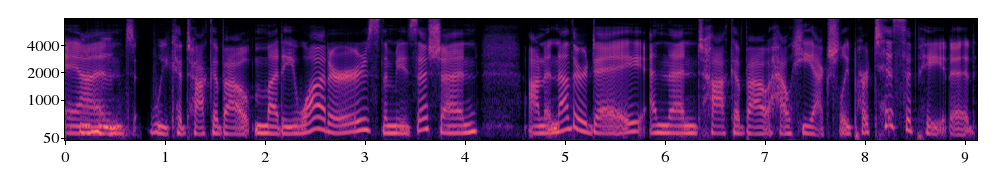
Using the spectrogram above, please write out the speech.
And mm-hmm. we could talk about Muddy Waters, the musician, on another day, and then talk about how he actually participated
